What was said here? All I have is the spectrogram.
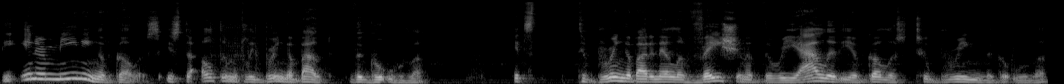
the inner meaning of Gullus is to ultimately bring about the Geula. It's to bring about an elevation of the reality of Gullus to bring the Geula.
